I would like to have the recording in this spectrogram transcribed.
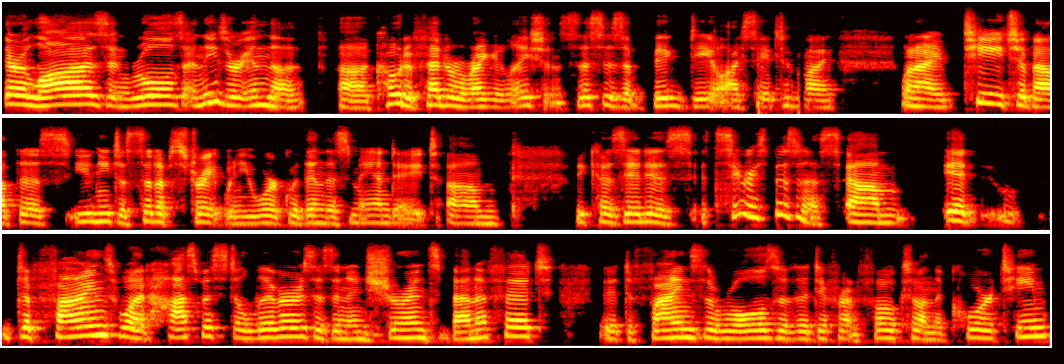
there are laws and rules, and these are in the uh, Code of Federal Regulations. This is a big deal. I say to my when I teach about this, you need to sit up straight when you work within this mandate. Um, because it is it's serious business. Um, it defines what hospice delivers as an insurance benefit. It defines the roles of the different folks on the core team.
